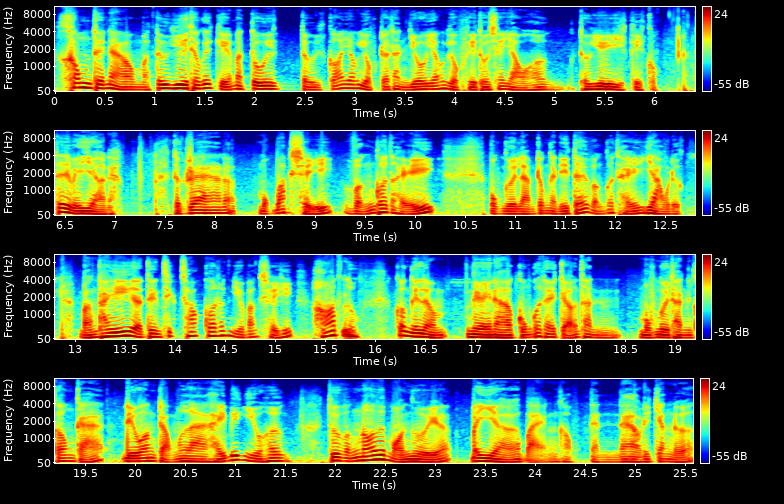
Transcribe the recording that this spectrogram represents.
không thể nào mà tư duy theo cái kiểu mà tôi từ có giáo dục trở thành vô giáo dục thì tôi sẽ giàu hơn tư duy kỳ cục. Thế thì bây giờ nè, thực ra đó một bác sĩ vẫn có thể, một người làm trong ngành y tế vẫn có thể giàu được. Bạn thấy ờ, trên tiktok có rất nhiều bác sĩ hot luôn. Có nghĩa là nghề nào cũng có thể trở thành một người thành công cả. Điều quan trọng là hãy biết nhiều hơn. Tôi vẫn nói với mọi người á, bây giờ bạn học ngành nào đi chăng nữa,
